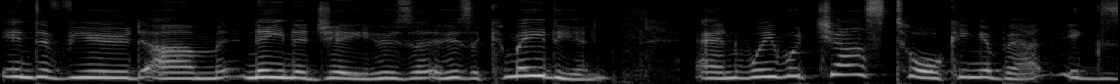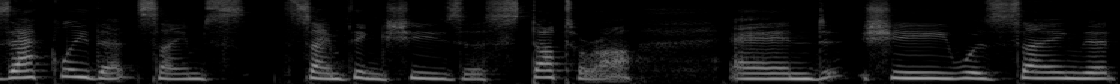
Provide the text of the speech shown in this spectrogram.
interviewed um, Nina G, who's a, who's a comedian, and we were just talking about exactly that same same thing. She's a stutterer, and she was saying that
